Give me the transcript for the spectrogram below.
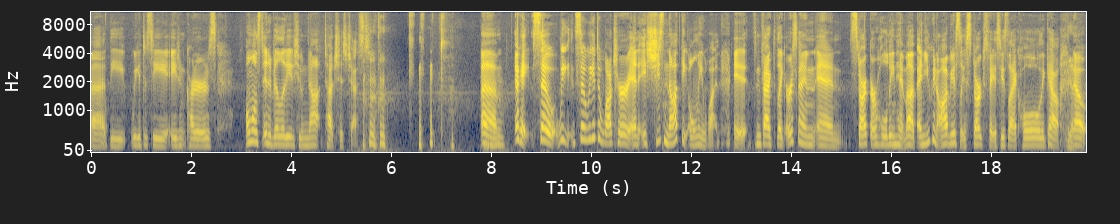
uh, the we get to see Agent Carter's almost inability to not touch his chest. Um. Okay. So we so we get to watch her, and it, she's not the only one. It, in fact, like Erskine and Stark are holding him up, and you can obviously Stark's face. He's like, "Holy cow!" Yeah. Now,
